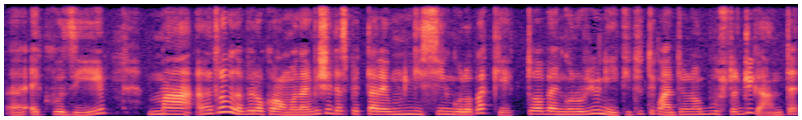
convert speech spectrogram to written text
eh, è così ma la trovo davvero comoda. Invece di aspettare ogni singolo pacchetto vengono riuniti tutti quanti in una busta gigante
